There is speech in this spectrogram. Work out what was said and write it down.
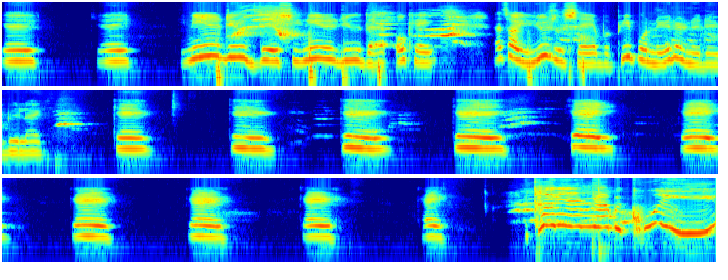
K, K," you need to do this, you need to do that. Okay. That's how you usually say it, but people on the internet they be like, K, K, K, K, K, K, K, K, K, K. Coming number queen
